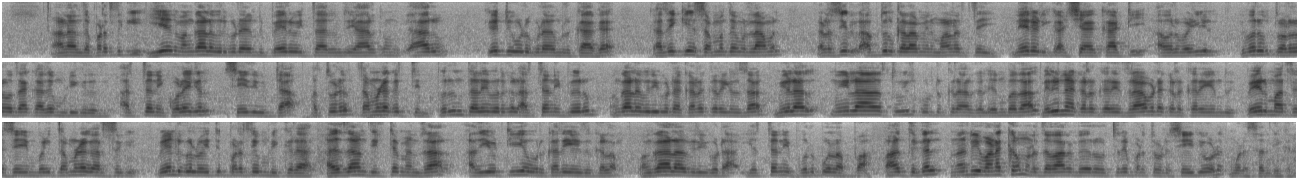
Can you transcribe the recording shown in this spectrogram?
ஆனால் அந்த படத்துக்கு ஏன் வங்காள விரிகுடா என்று பெயர் வைத்தார் என்று யாருக்கும் யாரும் கேட்டுக்கொள்ளக்கூடாதுக்காக கதைக்கே சம்மந்தம் இல்லாமல் கடைசியில் அப்துல் கலாமின் மரணத்தை நேரடி காட்சியாக காட்டி அவர் வழியில் இவரும் தொடர்வதாக கதை முடிகிறது. அத்தனை கொலைகள் செய்துவிட்டார் அத்துடன் தமிழகத்தின் பெருந்தலைவர்கள் அத்தனை பேரும் வங்காள விரிகுடா கடற்கரையில் தான் மீளா மீளாத தூயில் கொண்டிருக்கிறார்கள் என்பதால் மெரினா கடற்கரை திராவிட கடற்கரை என்று பெயர் மாற்றம் செய்யும்படி தமிழக அரசுக்கு வேண்டுகோள் வைத்து படத்தை முடிக்கிறார். அதுதான் திட்டம் என்றால் அதையொட்டிய ஒரு கதை எழுதிருக்கலாம் வங்காள விரிகுடா எத்தனை பொறுப்புகள் அப்பா? வாழ்த்துக்கள். நன்றி வணக்கம். அடுத்த வாரம் வேறு ஒரு திரைப்படத்தோட செய்தியோடு உங்களை சந்திக்கிறேன்.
